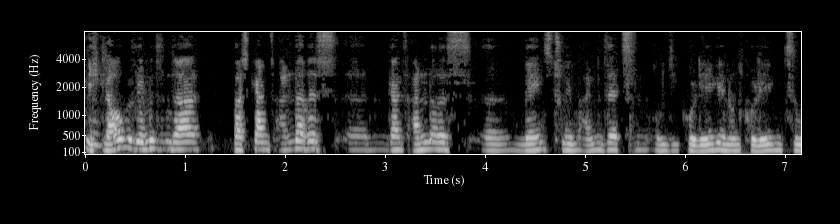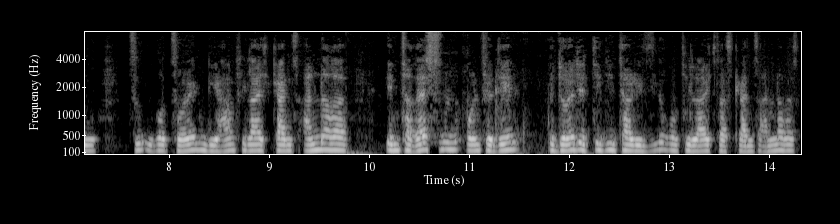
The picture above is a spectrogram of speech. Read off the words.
Ich glaube, wir müssen da was ganz anderes, äh, ganz anderes äh, Mainstream ansetzen, um die Kolleginnen und Kollegen zu, zu überzeugen. Die haben vielleicht ganz andere Interessen und für den bedeutet Digitalisierung vielleicht was ganz anderes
